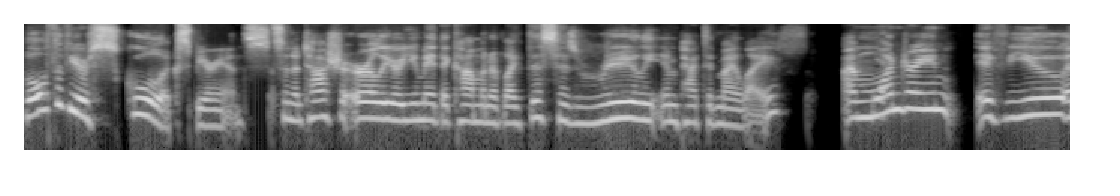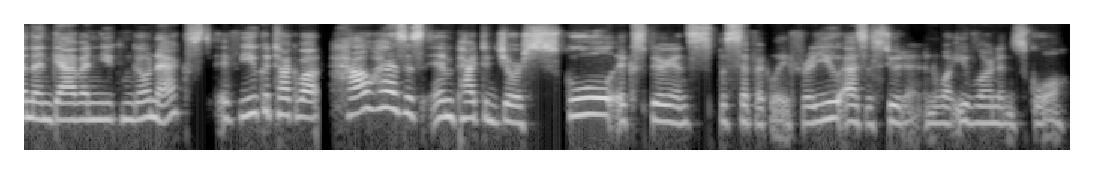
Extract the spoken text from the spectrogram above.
both of your school experience. So, Natasha, earlier you made the comment of like, this has really impacted my life. I'm Yeah. wondering if you, and then Gavin, you can go next. If you could talk about how has this impacted your school experience specifically for you as a student and what you've learned in school?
